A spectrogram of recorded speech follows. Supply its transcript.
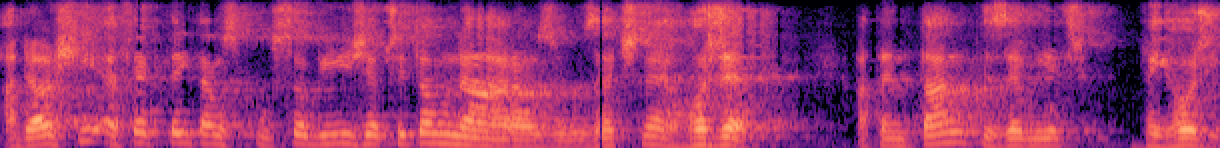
a další efekt, který tam způsobí, že při tom nárazu začne hořet a ten tank zevnitř vyhoří.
